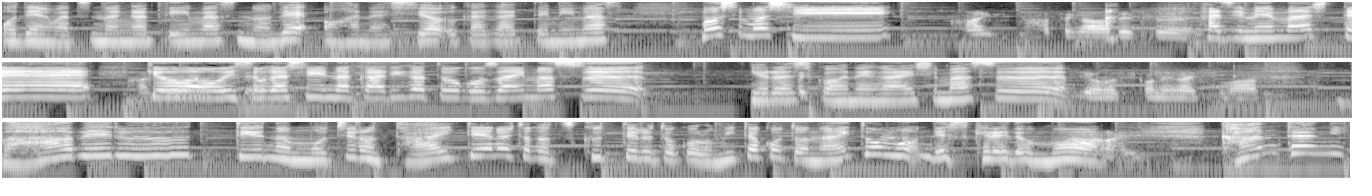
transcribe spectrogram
お電話つながっていますのでお話を伺ってみますもしもしはい、長谷川です。はじめまして。今日はお忙しい中ありがとうございます。よろしくお願いします。はい、よろしくお願いします。バーベルっていうのはもちろん大抵の人が作ってるところ見たことないと思うんですけれども、はい、簡単に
